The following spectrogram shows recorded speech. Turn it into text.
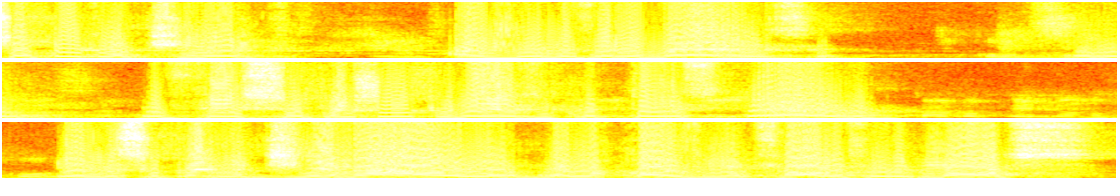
super gatinho. A Júlia Veronese, eu fiquei super surpreso com o texto dela. E ela é super gatinha na aula, ela quase não fala. Eu falei, nossa,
